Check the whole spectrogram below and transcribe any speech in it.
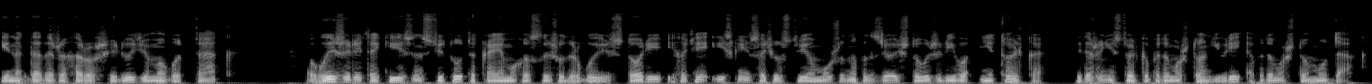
Иногда даже хорошие люди могут так Выжили такие из института, краем уха слышу другую историю, и хотя искренне сочувствую мужу, но подозреваю, что выжили его не только, и даже не столько потому, что он еврей, а потому, что мудак.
